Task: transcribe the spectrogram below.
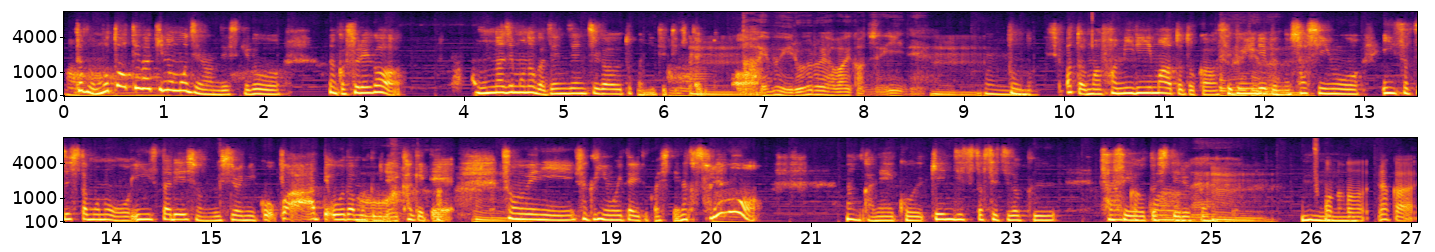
多分元は手書きの文字なんですけどなんかそれが同じものが全然違うとこに出てきたりとか。だいぶいろいろやばい感じでいいね。そうなんですよ。あとはまあファミリーマートとかセブンイレブンの写真を印刷したものをインスタレーションの後ろにこうバーって横断幕みたいにかけてうん。その上に作品を置いたりとかしてなんかそれもなんかねこう現実と接続させようとしてる感うん。じ、うんこのなんか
